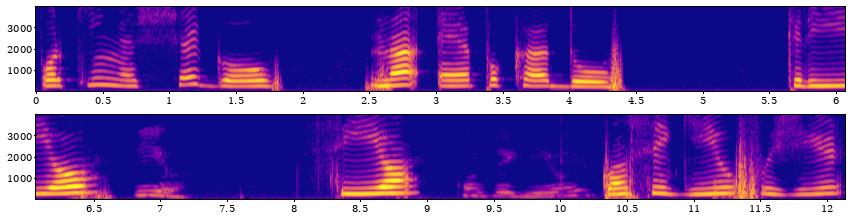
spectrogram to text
porquinha chegou na época do crio, Cio Cio conseguiu conseguiu fugir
